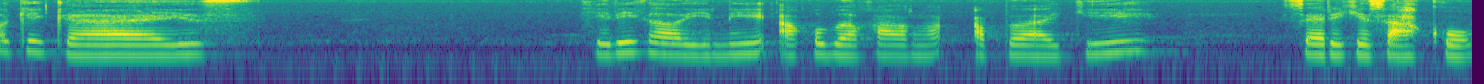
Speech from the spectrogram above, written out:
Oke guys. Jadi kali ini aku bakal nge-up lagi seri kisahku.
